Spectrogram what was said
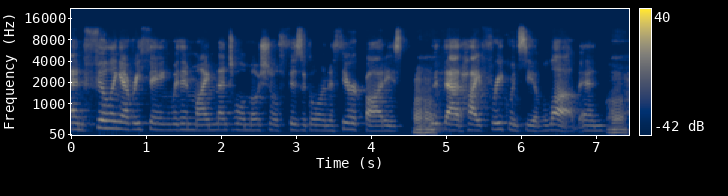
and filling everything within my mental emotional physical and etheric bodies uh-huh. with that high frequency of love and uh-huh.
